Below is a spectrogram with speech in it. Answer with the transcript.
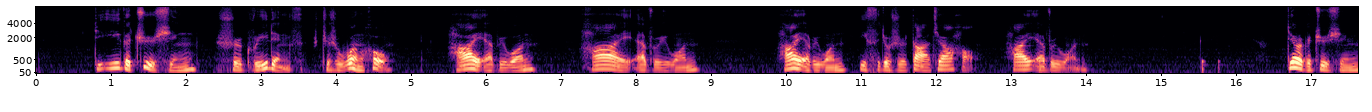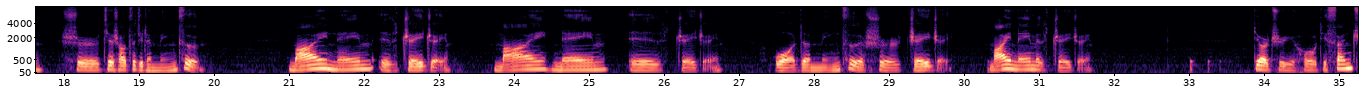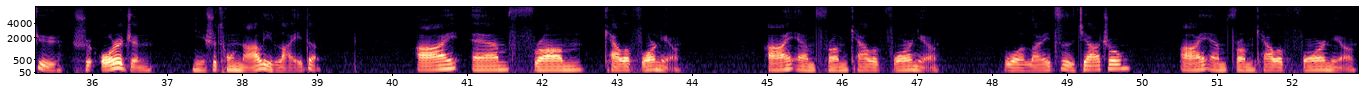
第一个句型是 greetings，这是问候，Hi everyone。Hi everyone. Hi everyone，意思就是大家好。Hi everyone。第二个句型是介绍自己的名字。My name is JJ. My name is JJ. 我的名字是 JJ。My name is JJ。第二句以后，第三句是 origin。 你是从哪里来的？I am from California. I am from California. 我来自加州。I am from California.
